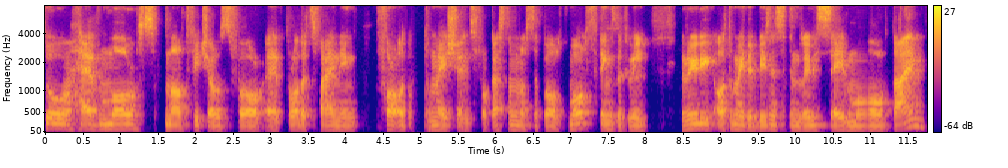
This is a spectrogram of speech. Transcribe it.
to have more smart features for uh, product finding, for automations, for customer support, more things that will really automate the business and really save more time.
